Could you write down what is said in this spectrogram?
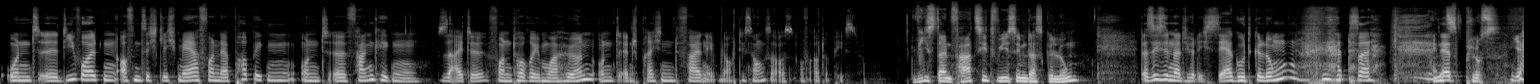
Und äh, die wollten offensichtlich mehr von der poppigen und äh, funkigen Seite von Toro y Moi hören. Und entsprechend fallen eben auch die Songs aus auf Outer Peace. Wie ist dein Fazit? Wie ist ihm das gelungen? Das ist ihm natürlich sehr gut gelungen. Eins plus. Ja.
